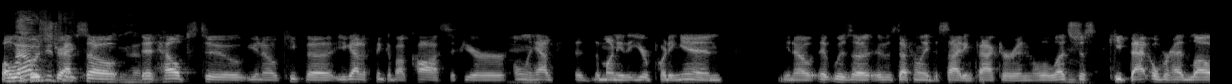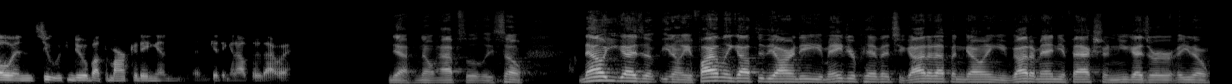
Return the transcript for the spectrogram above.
Well, we bootstrap, bootstrapped, so oh, it helps to you know keep the. You got to think about costs if you're only have the, the money that you're putting in you know, it was a it was definitely a deciding factor. And well, let's mm-hmm. just keep that overhead low and see what we can do about the marketing and, and getting it out there that way. Yeah, no, absolutely. So now you guys have you know you finally got through the r&d you made your pivots you got it up and going you got it manufactured and you guys are you know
